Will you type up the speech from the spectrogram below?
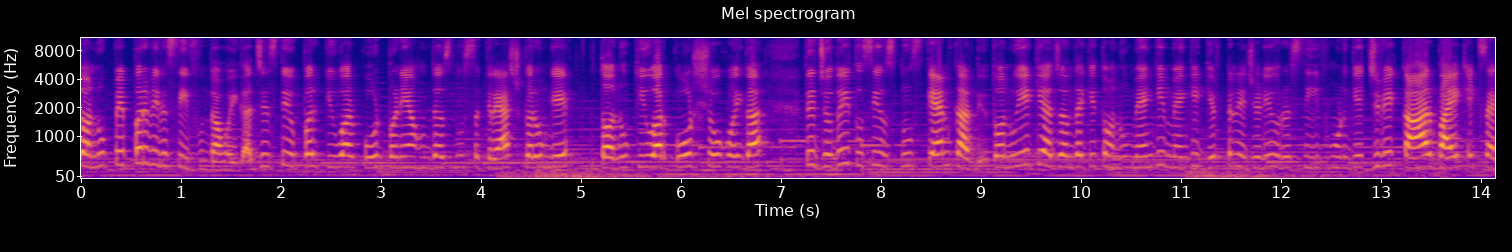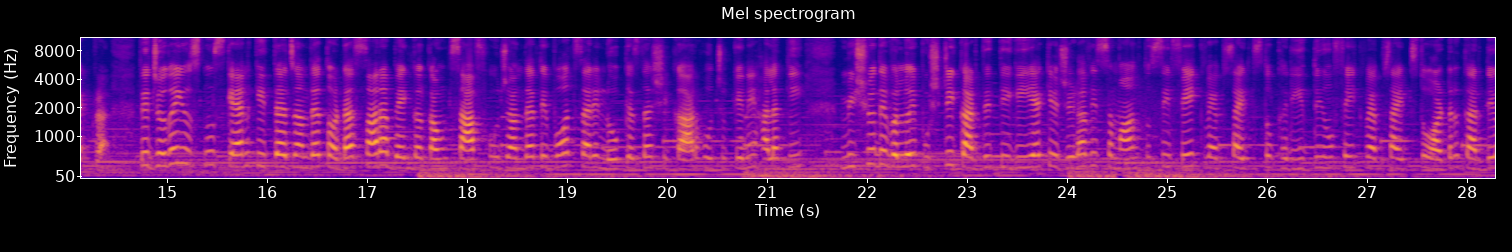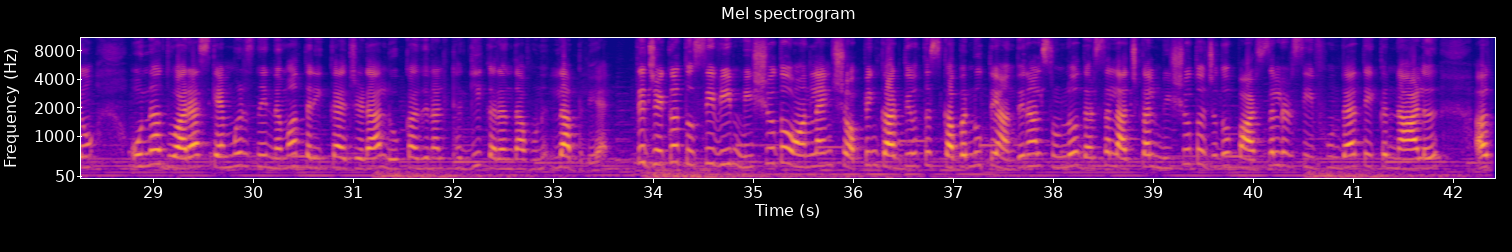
ਤੁਹਾਨੂੰ ਪੇਪਰ ਵੀ ਰਿਸੀਵ ਹੁੰਦਾ ਹੋਏਗਾ। ਜਿਸ ਦੇ ਉੱਪਰ QR ਕੋਡ ਬਣਿਆ ਹੁੰਦਾ ਉਸ ਨੂੰ ਸਕ੍ਰੈਚ ਕਰੋਗੇ, ਤੁਹਾਨੂੰ QR ਕੋਡ ਸ਼ੋ ਹੋਏਗਾ। ਤੇ ਜਦੋਂ ਹੀ ਤੁਸੀਂ ਉਸ ਨੂੰ ਸਕੈਨ ਕਰਦੇ ਹੋ ਤੁਹਾਨੂੰ ਇਹ ਕਿਹਾ ਜਾਂਦਾ ਕਿ ਤੁਹਾਨੂੰ ਮਹਿੰਗੇ ਮਹਿੰਗੇ ਗਿਫਟ ਨੇ ਜਿਹੜੇ ਉਹ ਰਿਸੀਵ ਹੋਣਗੇ, ਜਿਵੇਂ ਕਾਰ ਬਾਈਕ ਐਕਸੈਟਰਾ ਤੇ ਜਦੋਂ ਹੀ ਉਸ ਨੂੰ ਸਕੈਨ ਕੀਤਾ ਜਾਂਦਾ ਤੁਹਾਡਾ ਸਾਰਾ ਬੈਂਕ ਅਕਾਊਂਟ ਸਾਫ਼ ਹੋ ਜਾਂਦਾ ਹੈ ਤੇ ਬਹੁਤ ਸਾਰੇ ਲੋਕ ਇਸ ਦਾ ਸ਼ਿਕਾਰ ਹੋ ਚੁੱਕੇ ਨੇ। ਹਾਲਾਂਕਿ ਮੀਸ਼ੋ ਦੇ ਵੱਲੋਂ ਇਹ ਪੁਸ਼ਟੀ ਕਰ ਦਿੱਤੀ ਗਈ ਹੈ ਕਿ ਜਿਹੜਾ ਵੀ ਸਮਾਨ ਤੁਸੀਂ ਫੇਕ ਵੈਬਸਾਈਟਸ ਤੋਂ ਖਰੀਦਦੇ ਹੋ ਫੇਕ ਵੈਬਸਾਈਟਸ ਤੋਂ ਆਰਡਰ ਕਰਦੇ ਹੋ, ਉਹਨਾਂ ਦੁਆਰਾ ਸਕੈਮਰਸ ਨੇ ਨਵਾਂ ਤਰੀਕਾ ਜਿਹੜਾ ਲੋਕਾਂ ਦੇ ਨਾਲ ਠੱਗੀ ਕਰਨ ਦਾ ਹੁਣ ਲੱਭ ਲਿਆ ਹੈ। ਤੇ ਜੇਕਰ ਤੁਸੀਂ ਵੀ ਮੀਸ਼ੋ ਤੋਂ ਆਨਲਾਈਨ ਸ਼ਾਪਿੰਗ ਕਰਦੇ ਹੋ, ਤਾਂ ਇਸ ਖਬਰ ਨੂੰ ਧਿਆਨ ਦੇ ਨਾਲ ਸੁਣ ਲਓ। ਦਰਸਲ ਅੱਜਕੱਲ ਮੀਸ਼ੋ ਤੋਂ ਜਦੋਂ ਪਾਰਸਲ ਰਿਸੀਵ ਹੁੰਦਾ ਹੈ, ਤੇ ਇੱਕ ਨਾਲ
